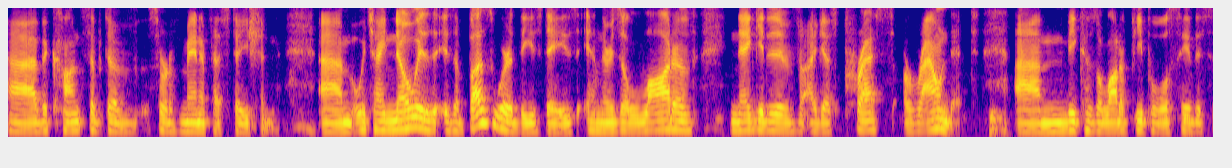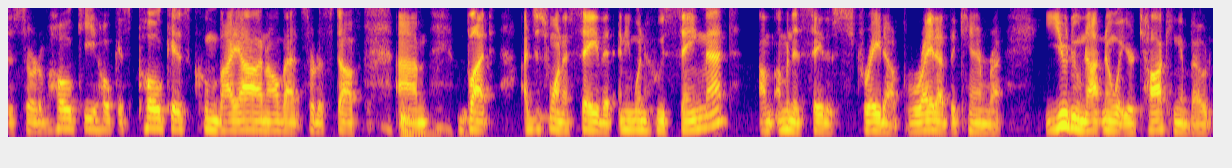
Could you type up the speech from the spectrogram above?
uh, the concept of sort of manifestation, um, which I know is is a buzzword these days, and there's a lot of negative, I guess, press around it um, because a lot of people will say this is sort of hokey, hocus pocus, kumbaya, and all that sort of stuff. Um, but I just want to say that anyone who's saying that, I'm, I'm going to say this straight up, right at the camera. You do not know what you're talking about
